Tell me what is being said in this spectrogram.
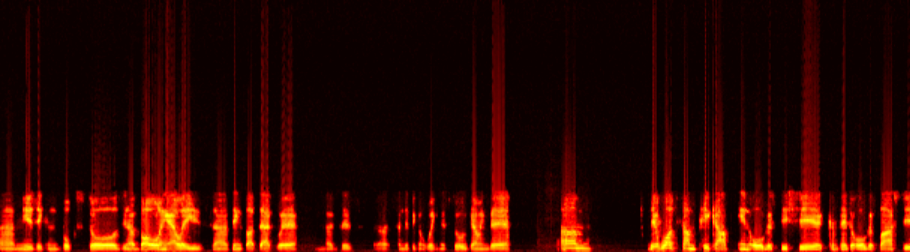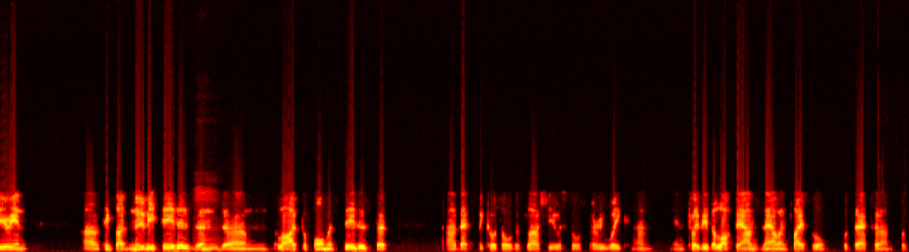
uh, music and bookstores, you know, bowling alleys, uh, things like that, where you know there's uh, significant weakness still going there. Um, there was some pickup in August this year compared to August last year in uh, things like movie theatres mm. and um, live performance theatres, but uh, that's because August last year was still very weak. Um, and clearly, the lockdowns now in place will put that um, put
